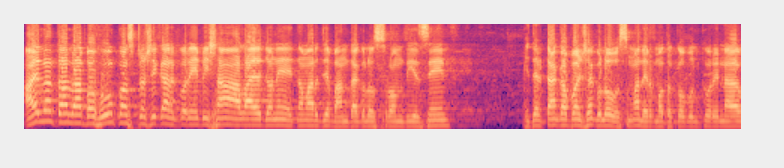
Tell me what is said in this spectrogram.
আল্লাহ তাআলা বহু কষ্ট স্বীকার করে বিশাল আয়োজনে তোমার যে বান্দাগুলো শ্রম দিয়েছেন এদের টাকা পয়সাগুলো ওসমানের মতো কবুল করে নাও।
